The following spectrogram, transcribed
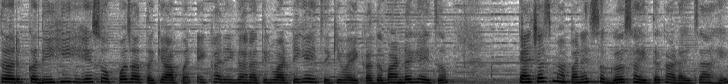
तर कधीही हे सोपं जातं की आपण एखादी घरातील वाटी घ्यायचं किंवा एखादं भांडं घ्यायचं. त्याच्याच मापाने सगळं साहित्य काढायचं आहे.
